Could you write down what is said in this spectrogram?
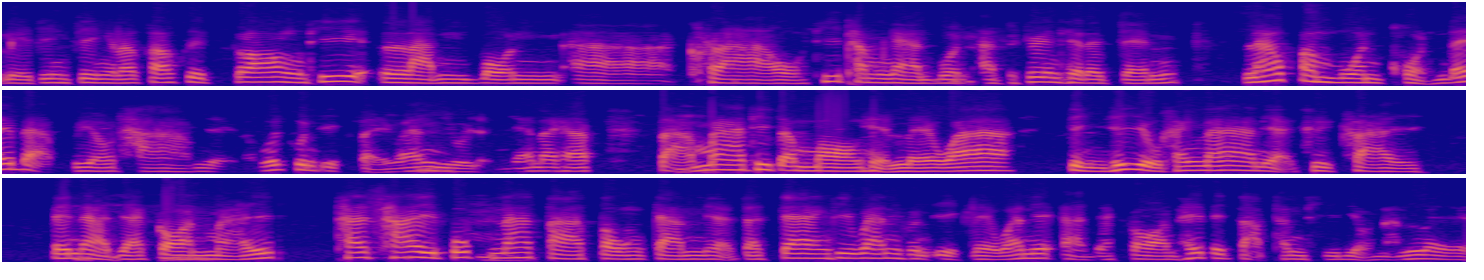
หรือจริง ๆ แล้วเขาคือกล้องที่รันบนอ่าคลาวที่ทำงานบน artificial intelligence แล้วประมวลผลได้แบบเรียลไทม์อย่างสมมติคุณอีกใส่แว่นอยู่อย่างนี้นะครับ สามารถที่จะมองเห็นเลยว่าสิ่งที่อยู่ข้างหน้าเนี่ยคือใครเป็นอาชญากรไหม ถ้าใช่ปุ๊บหน้าตาตรงกันเนี่ยจะแจ้งที่แว่นคุณอีกเลยว่านี่อาชญากรให้ไปจับทันทีเดี๋ยวนั้นเลย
